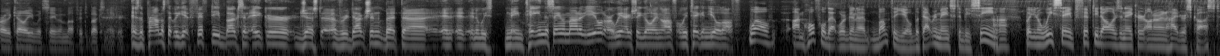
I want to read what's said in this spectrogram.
Or the Kelly would save him about 50 bucks an acre. Is the promise that we get 50 bucks an acre just of reduction, but uh, and, and and we maintain the same amount of yield, or are we actually going off? Are we taking yield off? Well, I'm hopeful that we're going to bump the yield, but that remains to be seen. But you know, we saved $50 an acre on our anhydrous cost.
